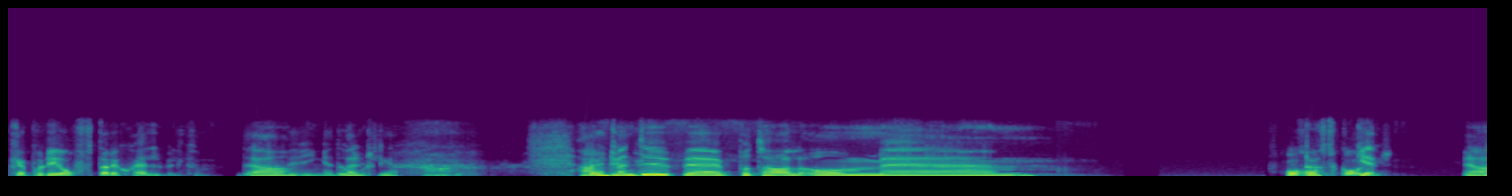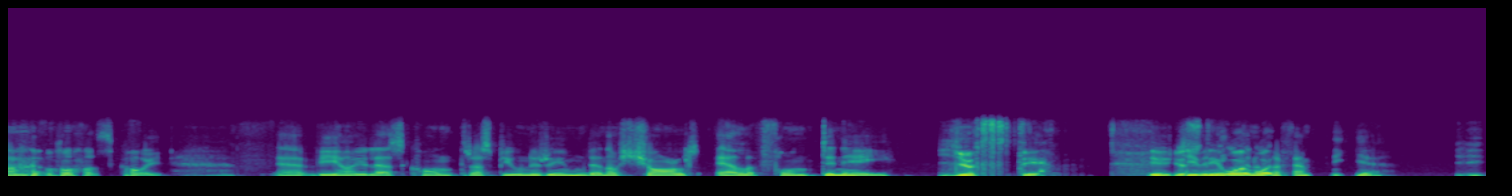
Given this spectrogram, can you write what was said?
tänka på det oftare själv. Liksom. Detta Ja, verkligen. Ja, Men men, du- du, eh, på tal om eh, Och ha skoj. Ja, Mm. och ha skoj. Eh, vi har ju läst Kontraspion i rymden av Charles L. Fontenay. Just det. Utgiven det, och- och- 1959. I-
